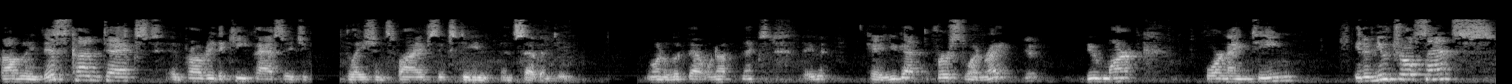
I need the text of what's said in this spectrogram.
Probably this context and probably the key passage, Galatians 5, 16 and 17. You want to look that one up next, David? Okay, you got the first one, right? Yep. Do Mark 419. In a neutral sense,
